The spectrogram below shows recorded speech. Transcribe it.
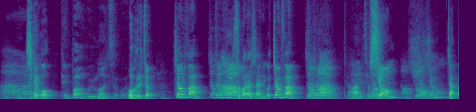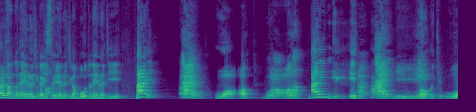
아. 최고. 대빵 뭐 이런 어, 거 거. 어, 그렇죠. 점빵. 씨 아니고 점빵. 점빵. 자. 숑. 어. 자, 빨간 건 에너지가 있어요. 에너지가 모든 에너지. I 워, 와. 아이니. 아이니. 어, 이렇게 워.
